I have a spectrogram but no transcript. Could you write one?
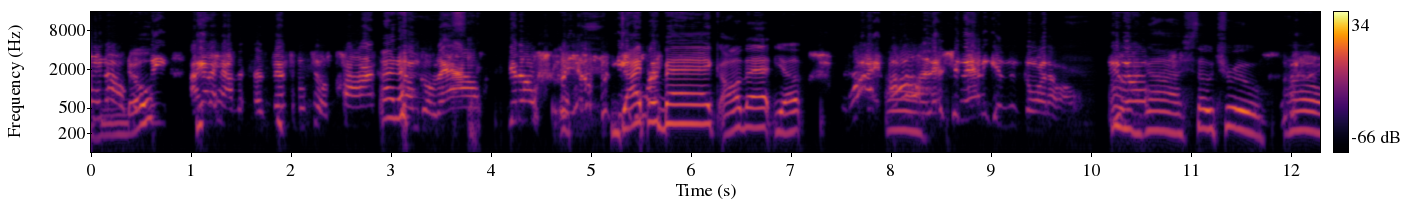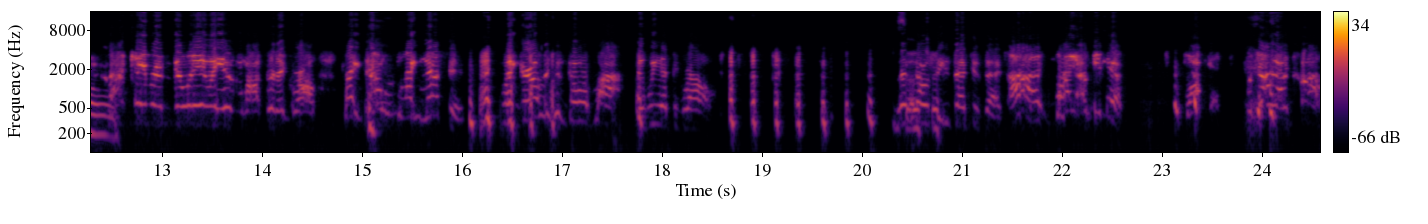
don't know. Nope. We, I gotta have a sensible to a car. I know. Some go down. You know. you know, Diaper like, bag, all that. Yep. Right. All Oh. of that shenanigans is going on. Oh You know. my gosh, so true. Oh. I can't oh. even believe we used to walk to the grove. Like that was like nothing. Like girl, let's just go a block and we at the grove. Let's So go true. see such and such. All right, why y'all getting there? Walking. But y'all got a car.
